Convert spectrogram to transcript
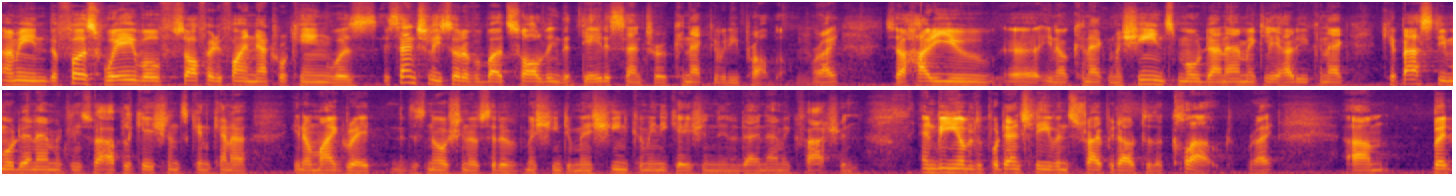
I mean, the first wave of software-defined networking was essentially sort of about solving the data center connectivity problem, mm. right? So how do you, uh, you know, connect machines more dynamically? How do you connect capacity more dynamically so applications can kind of, you know, migrate this notion of sort of machine-to-machine -machine communication in a dynamic fashion, and being able to potentially even stripe it out to the cloud, right? Um, but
